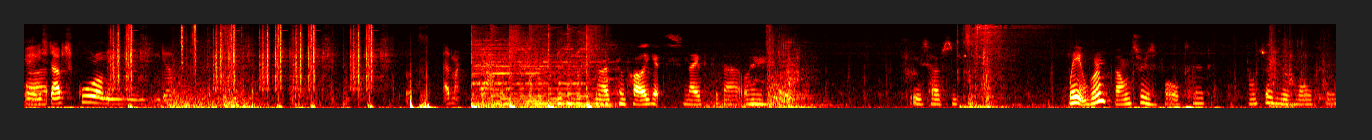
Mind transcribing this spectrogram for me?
Hey, stop squirming, Vegeta. At my back. No, I can probably get sniped that way. Please have some. Wait, weren't bouncers vaulted? Bouncers were vaulted.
